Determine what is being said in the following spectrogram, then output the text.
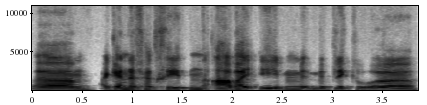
äh, Agenda vertreten, aber eben mit, mit Blick äh,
